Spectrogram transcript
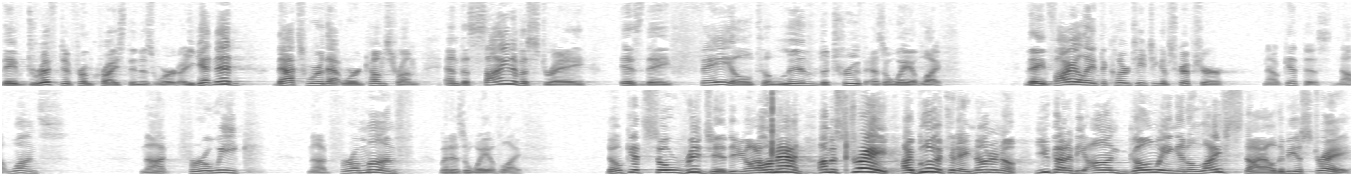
They've drifted from Christ in His Word. Are you getting it? That's where that word comes from. And the sign of a stray is they fail to live the truth as a way of life. They violate the clear teaching of Scripture. Now, get this not once, not for a week, not for a month but as a way of life. Don't get so rigid that you're going, oh man, I'm astray. I blew it today. No, no, no. You got to be ongoing in a lifestyle to be astray.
